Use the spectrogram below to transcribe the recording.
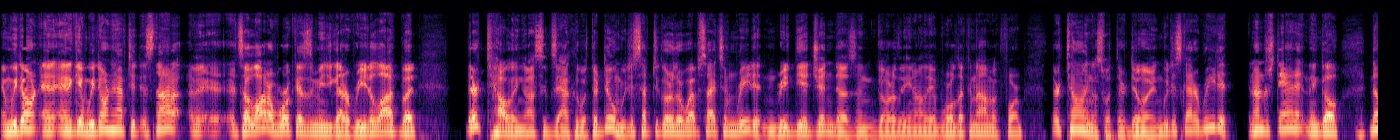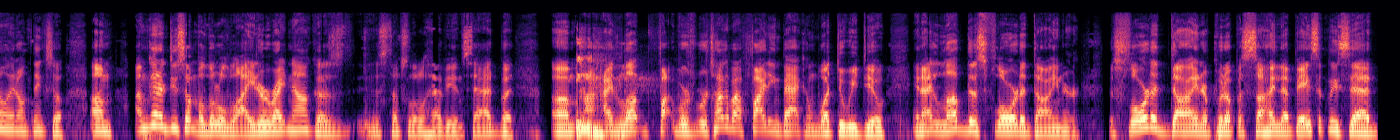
And we don't and, and again we don't have to it's not I mean, it's a lot of work doesn't mean you got to read a lot but they're telling us exactly what they're doing. We just have to go to their websites and read it and read the agendas and go to the you know the world economic forum. They're telling us what they're doing. We just got to read it and understand it and then go no i don't think so. Um i'm gonna do something a little lighter right now because this stuff's a little heavy and sad but um I, I love we're, we're talking about fighting back and what do we do? And i love this florida diner this Florida diner put up a sign that basically said,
